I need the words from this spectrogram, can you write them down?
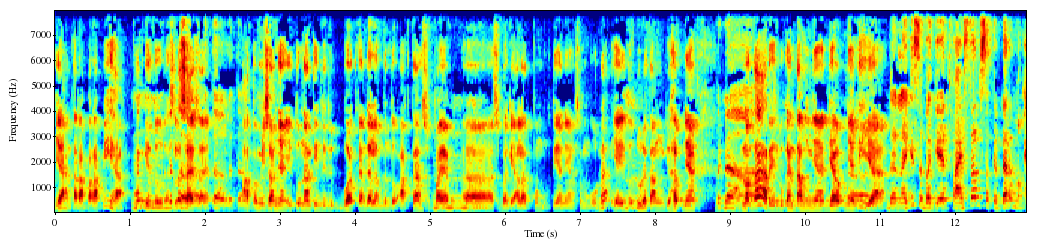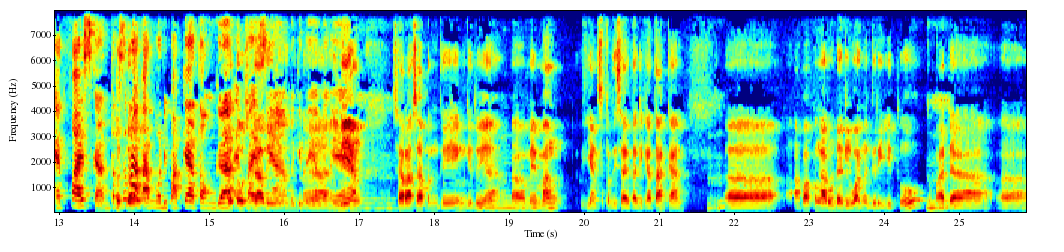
ya antara para pihak kan gitu udah betul, selesai saya betul, betul. atau misalnya itu nanti dibuatkan dalam bentuk akta supaya eh, sebagai alat pembuktian yang sempurna ya itu udah tanggung jawabnya Benar. notaris bukan tanggung jawabnya dia Dan lagi sebagai advisor sekedar mengadvise kan, terserah Betul. kan mau dipakai atau enggak betul advice-nya begitu nah ya bang ini ya. yang saya rasa penting gitu ya Eh, memang yang seperti saya tadi katakan eh, apa pengaruh dari luar negeri itu kepada eh,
